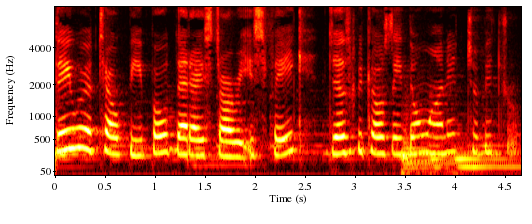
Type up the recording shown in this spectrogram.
They will tell people that a story is fake just because they don't want it to be true.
